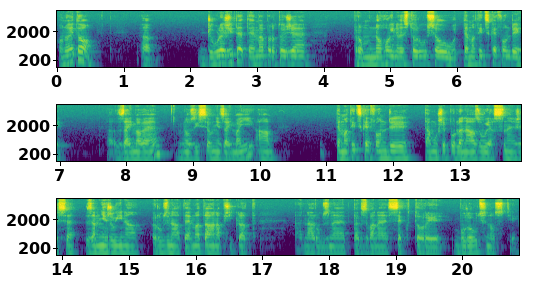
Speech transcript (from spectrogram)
Ono je to důležité téma, protože pro mnoho investorů jsou tematické fondy zajímavé, mnozí se o ně zajímají a tematické fondy, tam už je podle názvu jasné, že se zaměřují na různá témata, například na různé takzvané sektory budoucnosti.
